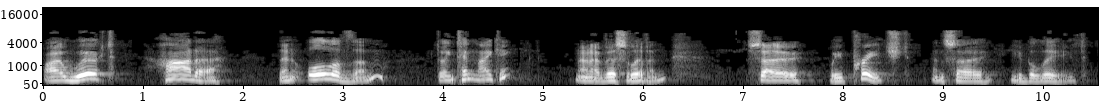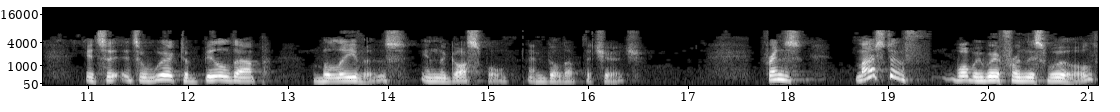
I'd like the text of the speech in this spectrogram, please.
I worked harder than all of them doing tent making. No, no, verse 11. So we preached and so you believed. It's a, it's a work to build up believers in the gospel and build up the church. Friends, most of what we work for in this world,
